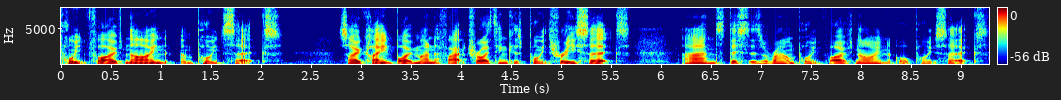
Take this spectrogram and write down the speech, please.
0.59 and 0.6. So claimed by manufacturer I think is 0.36 and this is around 0.59 or 0.6.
